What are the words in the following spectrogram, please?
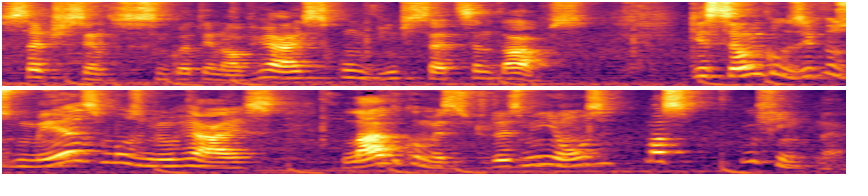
1.759,27, que são inclusive os mesmos mil reais lá do começo de 2011, mas enfim, né,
